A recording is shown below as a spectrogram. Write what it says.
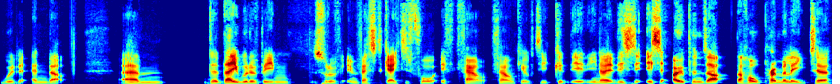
would end up um, that they would have been sort of investigated for if found found guilty. You know, this it opens up the whole Premier League to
